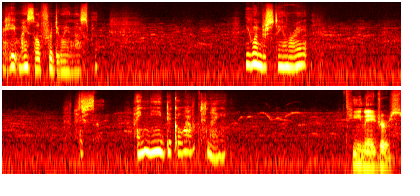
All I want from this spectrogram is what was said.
I hate myself for doing this, but you understand, right? I just I need to go out tonight. Teenagers.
